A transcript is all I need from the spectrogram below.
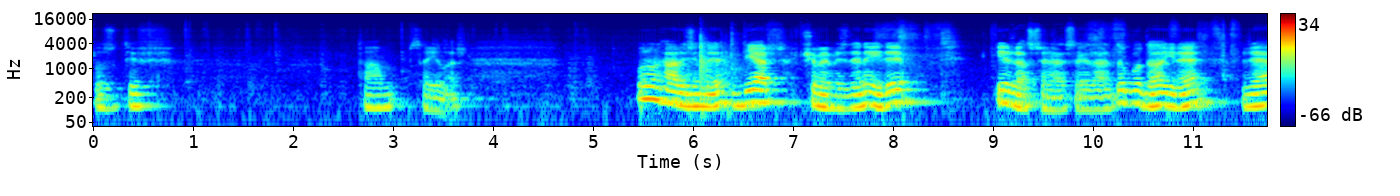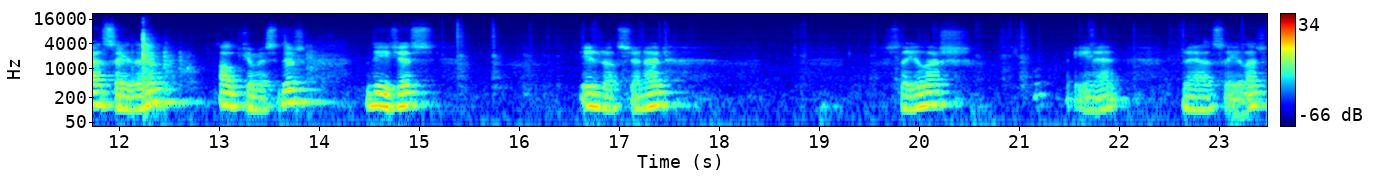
pozitif tam sayılar. Bunun haricinde diğer kümemizde neydi? İrrasyonel sayılardı. Bu da yine reel sayıların alt kümesidir diyeceğiz. İrrasyonel sayılar yine reel sayılar.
